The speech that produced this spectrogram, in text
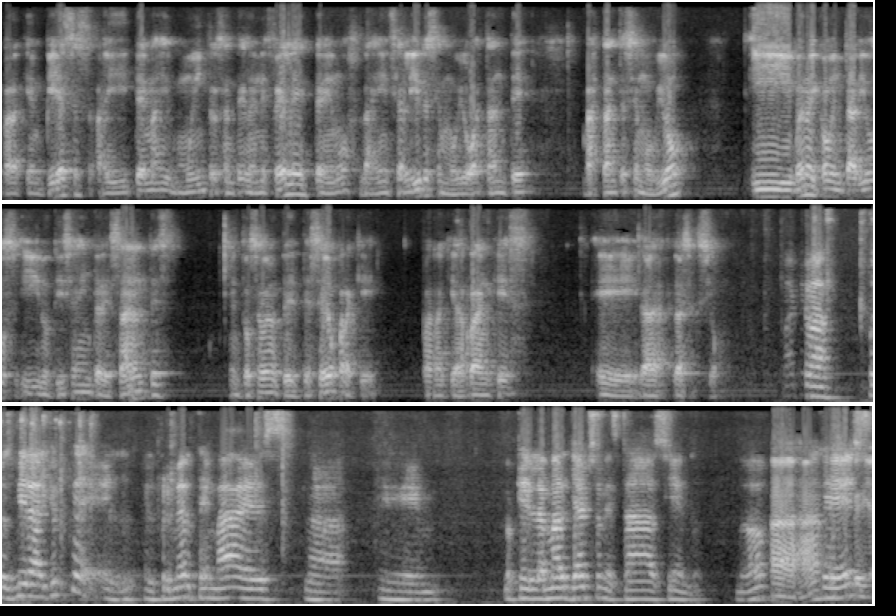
para que empieces. Hay temas muy interesantes en la NFL. Tenemos la agencia libre, se movió bastante, bastante se movió. Y bueno, hay comentarios y noticias interesantes. Entonces, bueno, te deseo para que, para que arranques eh, la, sección. Pues mira, yo creo que el, primer tema es la, eh, lo que Lamar Jackson está haciendo, ¿no? Ajá, es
